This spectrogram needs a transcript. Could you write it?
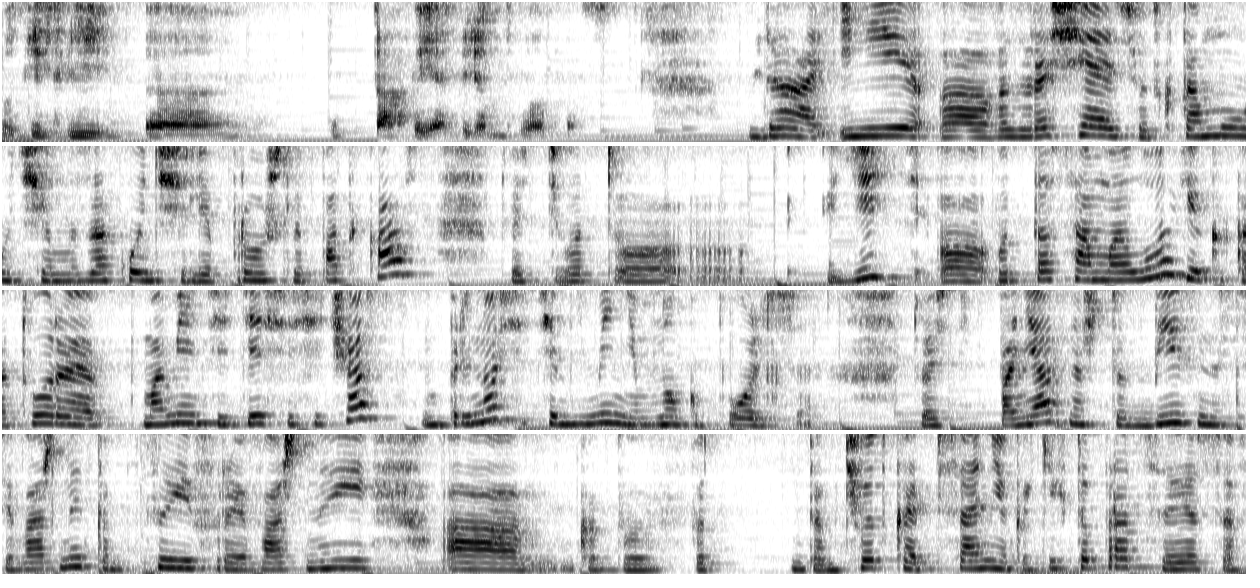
Вот если э, так бы я на вопрос. Да, и э, возвращаясь вот к тому, чем мы закончили прошлый подкаст, то есть вот э, есть э, вот та самая логика, которая в моменте здесь и сейчас приносит, тем не менее, много пользы. То есть понятно, что в бизнесе важны там цифры, важны как бы вот ну, там четкое описание каких-то процессов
